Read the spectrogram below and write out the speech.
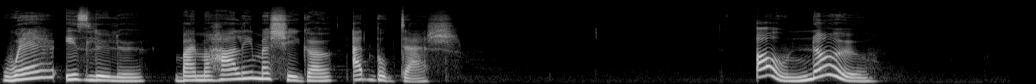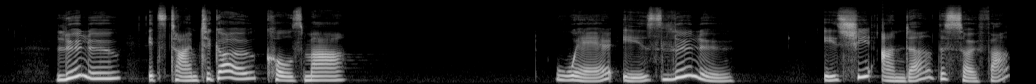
Where is Lulu by Mahali Mashigo at Book Dash. Oh no! Lulu, it's time to go, calls Ma. Where is Lulu? Is she under the sofa?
